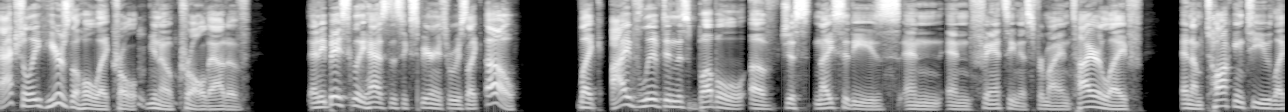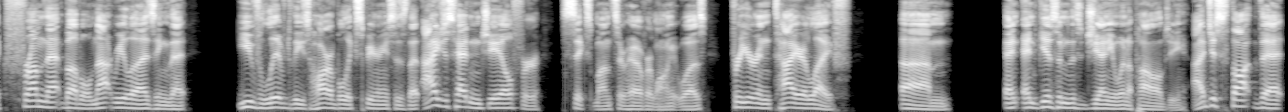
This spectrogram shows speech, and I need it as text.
actually, here's the hole I crawl, you know, crawled out of. And he basically has this experience where he's like, oh, like I've lived in this bubble of just niceties and and fanciness for my entire life. And I'm talking to you like from that bubble, not realizing that you've lived these horrible experiences that I just had in jail for six months or however long it was for your entire life. Um, and, and gives him this genuine apology. I just thought that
